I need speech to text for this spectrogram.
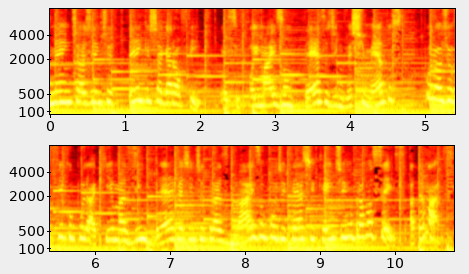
Infelizmente, a gente tem que chegar ao fim. Esse foi mais um teste de investimentos. Por hoje eu fico por aqui, mas em breve a gente traz mais um podcast quentinho para vocês. Até mais!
